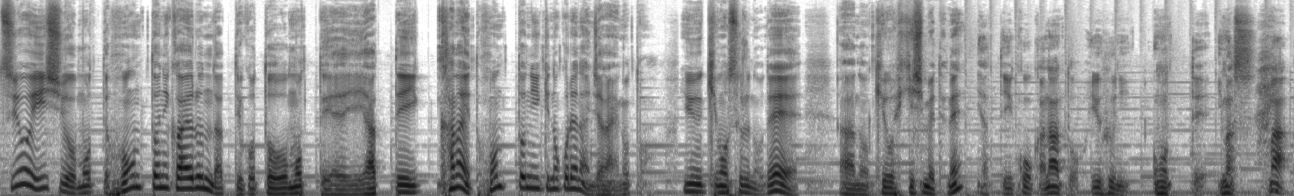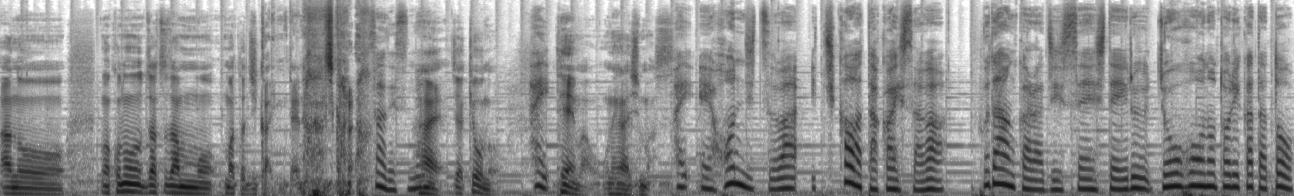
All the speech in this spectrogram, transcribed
強い意志を持って本当に変えるんだっていうことを思ってやっていかないと本当に生き残れないんじゃないの？という気もするのであの気を引き締めてねやっていこうかなというふうに思っています。まああのまあ、この雑談もまた次回みたいな話から、そうですね。はい、じゃあ今日のはい、テーマをお願いします。はい。えー本日は市川隆久が普段から実践している情報の取り方と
